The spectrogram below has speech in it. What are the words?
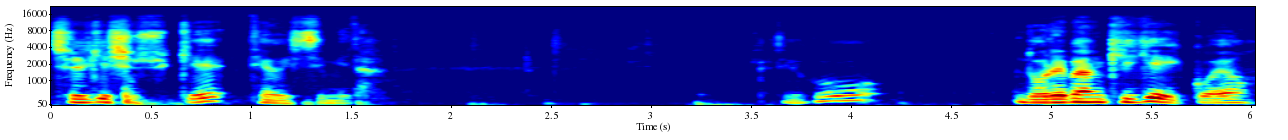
즐기실 수 있게 되어 있습니다. 그리고 노래방 기계 있고요.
